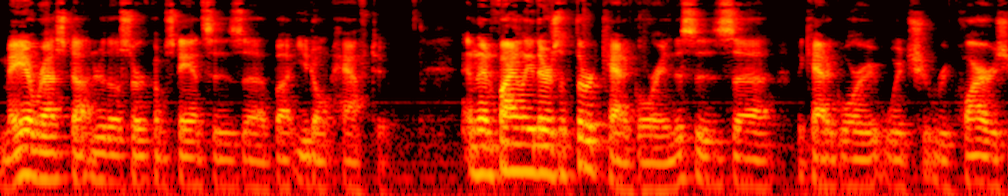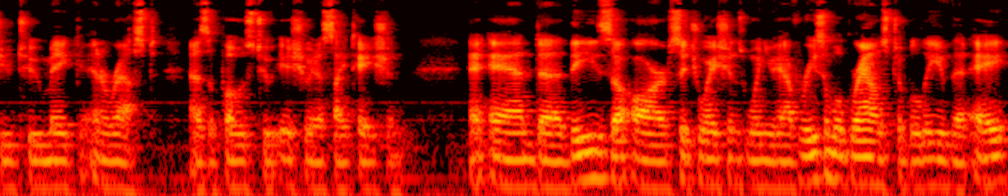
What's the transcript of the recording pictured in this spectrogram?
may arrest under those circumstances, uh, but you don't have to. And then finally, there's a third category, and this is uh, the category which requires you to make an arrest as opposed to issuing a citation. And uh, these are situations when you have reasonable grounds to believe that A,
